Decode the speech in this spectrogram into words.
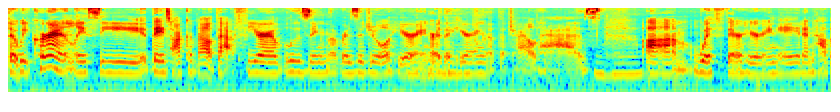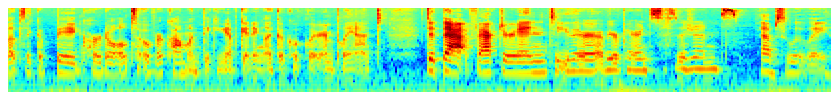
that we currently see, they talk about that fear of losing the residual hearing or the hearing that the child has um, with their hearing aid and how that's like a big hurdle to overcome when thinking of getting like a cochlear implant. Did that factor into either of your parents' decisions? Absolutely.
